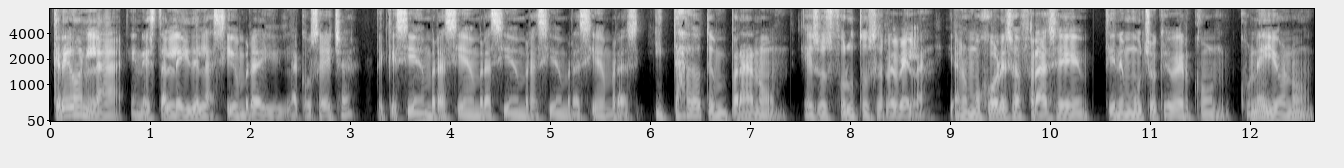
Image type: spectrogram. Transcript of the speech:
Creo en, la, en esta ley de la siembra y la cosecha, de que siembras, siembras, siembras, siembras, siembras, y tarde o temprano esos frutos se revelan. Y a lo mejor esa frase tiene mucho que ver con, con ello, ¿no?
